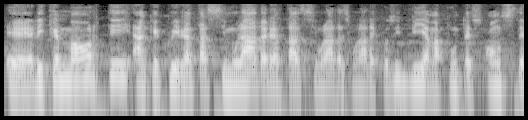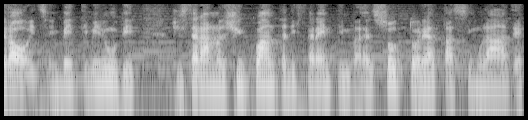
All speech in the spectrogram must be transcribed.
Eh, Rick e Morti, anche qui realtà simulata, realtà simulata, simulata e così via, ma appunto è on steroids, in 20 minuti ci saranno 50 differenti eh, sotto realtà simulate,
